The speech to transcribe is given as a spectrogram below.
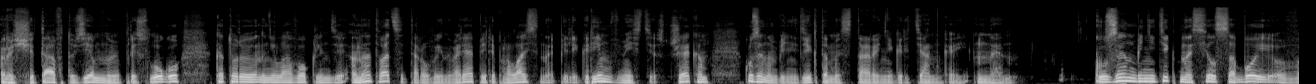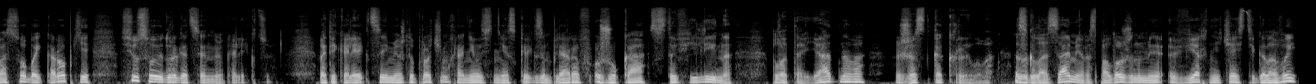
Рассчитав туземную прислугу, которую наняла в Окленде, она 22 января перебралась на пилигрим вместе с Джеком, кузеном Бенедиктом и старой негритянкой Нэн. Кузен Бенедикт носил с собой в особой коробке всю свою драгоценную коллекцию. В этой коллекции, между прочим, хранилось несколько экземпляров жука стафилина, плотоядного, жесткокрылого, с глазами, расположенными в верхней части головы,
